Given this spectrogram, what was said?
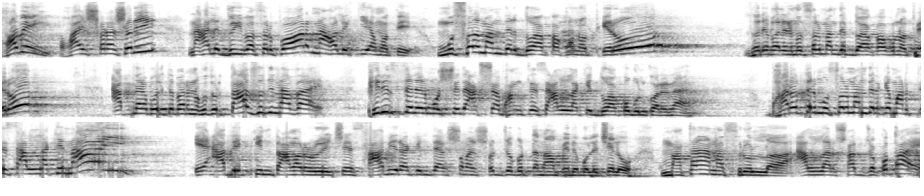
হবেই, হয় সরাসরি, না হলে দুই বছর পর, না হলে কিয়ামতে। মুসলমানদের দোয়া কখনো ফেরত? ধরে বলেন, মুসলমানদের দোয়া কখনো ফেরত? আপনারা বলতে পারেন, হুজুর, তা যদি না যায়, ফিলিস্তিনের মসজিদে আকশা ভাঙতেছে আল্লাহকে দোয়া কবুল করে না? ভারতের মুসলমানদেরকে মারতেছে আল্লাহকে নাই? এ আবেগ কিন্তু আমারও রয়েছে। সাহাবিরা কিন্তু এক সময় সহ্য করতে না পেরে বলেছিল, মাতা নাসরুল্লাহ, আল্লাহর সাহায্য কোথায়?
